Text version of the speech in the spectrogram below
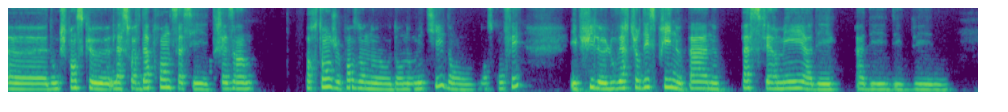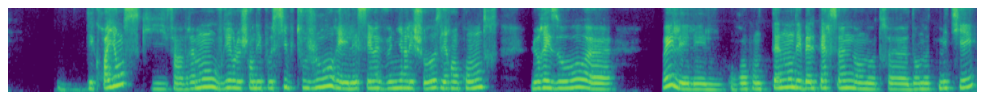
Euh, donc je pense que la soif d'apprendre, ça c'est très important, je pense, dans nos, métiers, dans, ce qu'on fait. Et puis l'ouverture d'esprit, ne pas, se fermer à des, croyances, enfin, vraiment ouvrir le champ des possibles toujours et laisser venir les choses, les rencontres, le réseau. Euh, oui, on rencontre tellement des belles personnes dans notre, dans notre métier.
